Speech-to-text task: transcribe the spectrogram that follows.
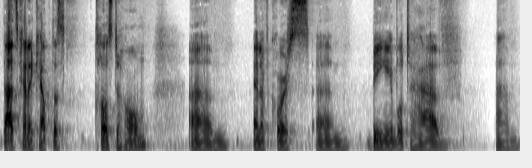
that's kind of kept us close to home um, and of course um, being able to have um,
